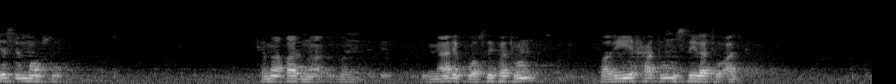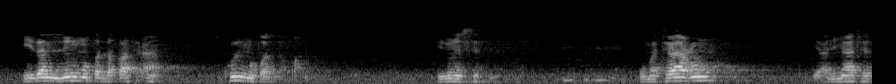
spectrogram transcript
اسم موصول كما قال ابن مالك وصفة صريحة صلة ال إذا للمطلقات عام. كل مطلقة. بدون استثناء. ومتاع يعني ما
